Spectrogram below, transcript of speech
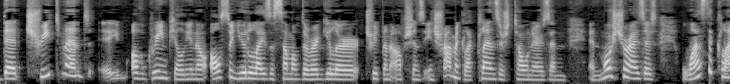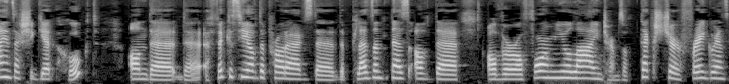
The treatment eh, of green peel you know also utilizes some of the regular treatment options in Schrammek like cleansers toners and and moisturizers. Once the clients actually get hooked on the, the efficacy of the products, the, the pleasantness of the overall formula in terms of texture, fragrance.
